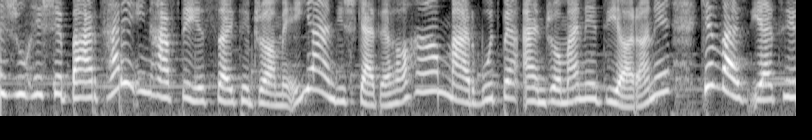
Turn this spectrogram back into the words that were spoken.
پژوهش برتر این هفته سایت جامعه اندیشکده ها هم مربوط به انجمن دیارانه که وضعیت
